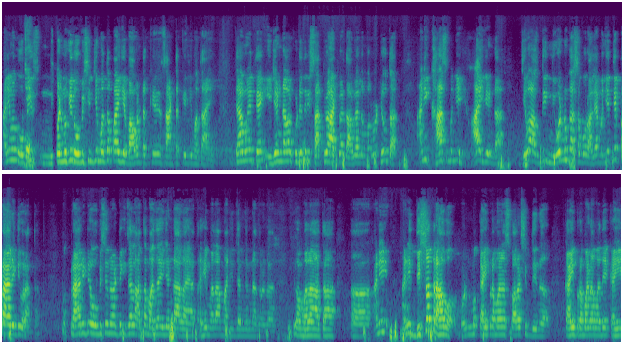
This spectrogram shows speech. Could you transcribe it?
आणि मग ओबीसी निवडणुकीत ओबीसीची मतं पाहिजे बावन्न टक्के साठ टक्के जी मतं आहे त्यामुळे त्या एजेंडावर कुठेतरी सातव्या आठव्या दहाव्या नंबरवर ठेवतात. आणि खास म्हणजे हा एजेंडा जेव्हा अगदी निवडणुका समोर आल्या म्हणजे ते प्रायोरिटीवर आणतात. प्रायोरिटी ओबीसी वाटते की चला आता माझा एजेंडा आलाय आता हे मला माझी जनगणना करणार किंवा मला आता आणि आणि दिसत राहावं म्हणून मग काही प्रमाणात स्कॉलरशिप देणं काही प्रमाणामध्ये काही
